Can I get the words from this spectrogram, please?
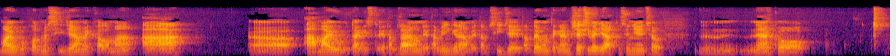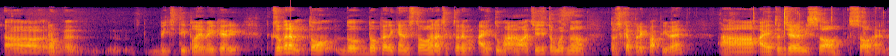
majú po forme CJ McCalluma a, a majú takisto, je tam Zion, je tam Ingram, je tam CJ, je tam Devonte Graham, všetci vedia ako si niečo nejako uh, byť tí playmakery, tak zoberiem to do, do Pelicans toho hráča, ktorého aj tu má a tiež je to možno troška prekvapivé a, a je to Jeremy so, Sohen,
